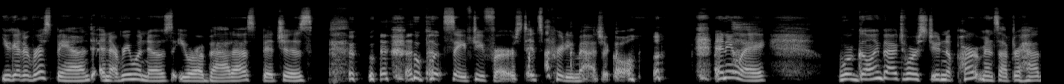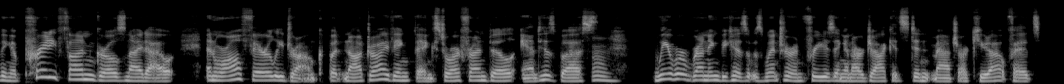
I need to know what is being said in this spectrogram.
You get a wristband, and everyone knows that you are a badass bitches who put safety first. It's pretty magical. anyway, we're going back to our student apartments after having a pretty fun girls' night out, and we're all fairly drunk, but not driving thanks to our friend Bill and his bus. Mm. We were running because it was winter and freezing, and our jackets didn't match our cute outfits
